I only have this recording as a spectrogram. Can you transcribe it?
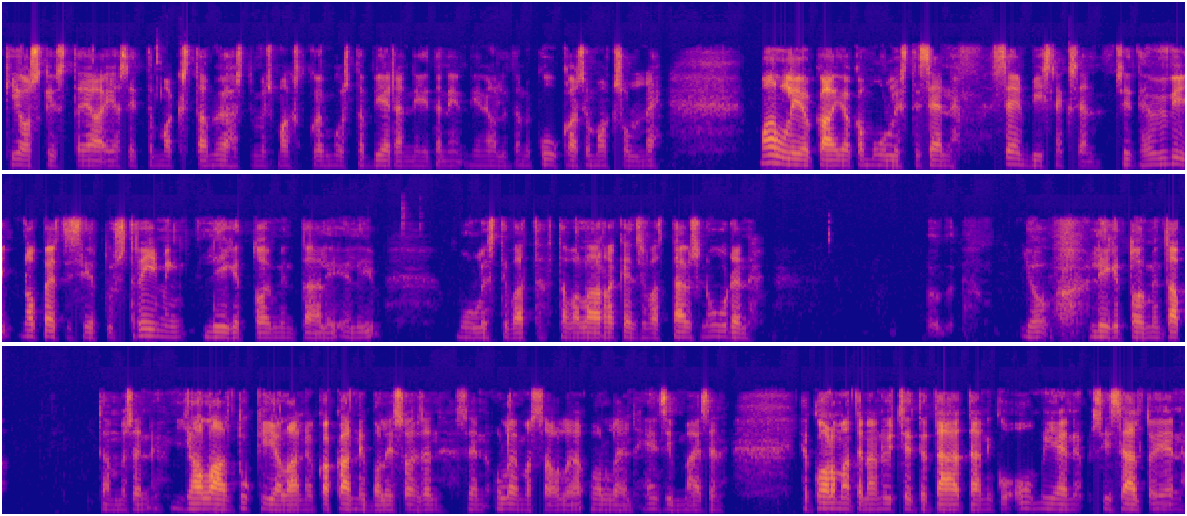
kioskista ja, ja sitten maksetaan myöhästymismaksut, kun ei muista viedä niitä, niin, niin oli tämmöinen kuukausimaksullinen malli, joka, joka mullisti sen, sen bisneksen. Sitten hyvin nopeasti siirtyi streaming-liiketoimintaan, eli, eli mullistivat, tavallaan rakensivat täysin uuden jo liiketoiminta tämmöisen jalan, tukijalan, joka kannibalisoi sen, sen olemassa olleen ensimmäisen. Ja kolmantena nyt sitten tämä, tämä niin omien sisältöjen,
